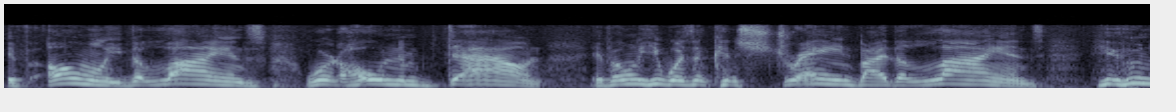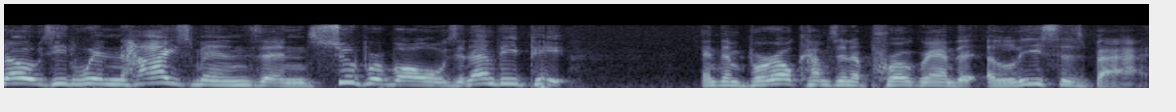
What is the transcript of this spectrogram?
If only the Lions weren't holding him down. If only he wasn't constrained by the Lions. He, who knows? He'd win Heisman's and Super Bowls and MVP. And then Burrow comes in a program that at least is bad,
